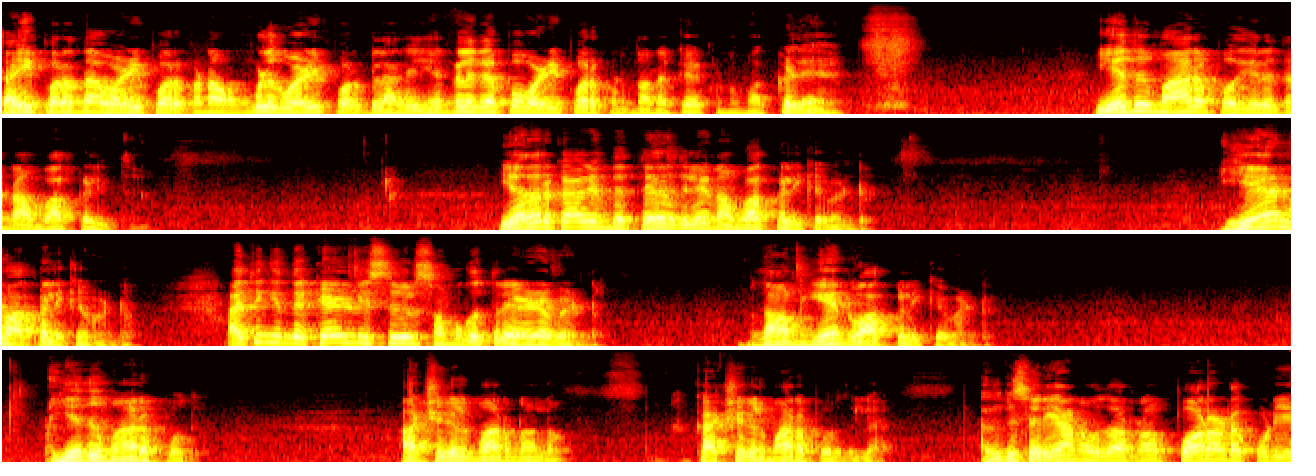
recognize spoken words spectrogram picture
தை பிறந்தால் வழி பிறக்கணும் உங்களுக்கு வழி பிறக்கலாங்க. எங்களுக்கு எப்போ வழி பிறக்கணும் தானே கேட்கணும் மக்களே. எது மாறப்போகிறது நாம் வாக்களித்து. எதற்காக இந்த தேர்தலில் நாம் வாக்களிக்க வேண்டும்? ஏன் வாக்களிக்க வேண்டும்? ஐ திங்க் இந்த கேள்வி சிவில் சமூகத்தில் எழ வேண்டும். நாம் ஏன் வாக்களிக்க வேண்டும்? எது மாறப்போகுது? ஆட்சிகள் மாறினாலும் காட்சிகள் மாறப்போகிறதில்ல அதுக்கு சரியான உதாரணம் போராடக்கூடிய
